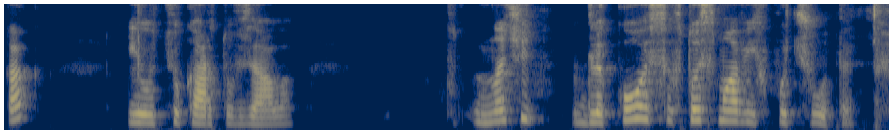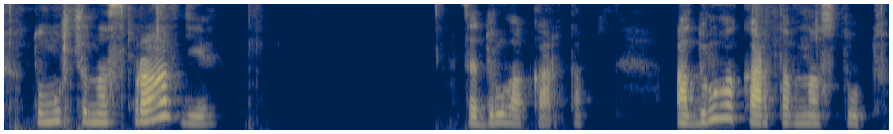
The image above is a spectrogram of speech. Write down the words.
так? І оцю карту взяла. Значить, для когось хтось мав їх почути. Тому що насправді це друга карта. А друга карта в нас тут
